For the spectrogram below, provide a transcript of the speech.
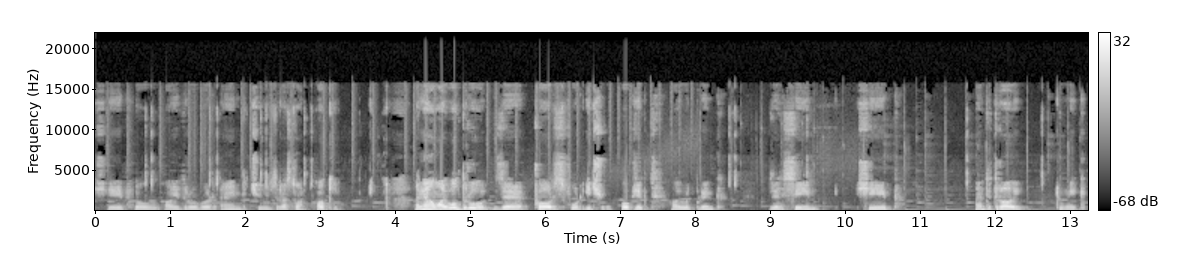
Shapefill eyedropper and choose the last one. Okay and now I will draw the pores for each object. I will bring the same shape and try to make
